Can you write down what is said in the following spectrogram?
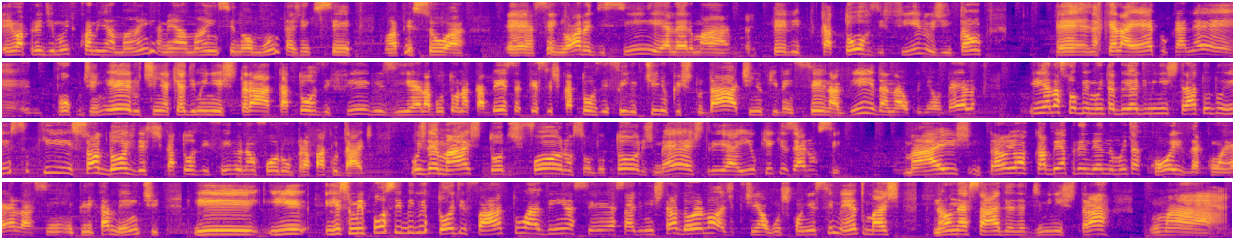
eu aprendi muito com a minha mãe. A minha mãe ensinou muito a gente ser uma pessoa é, senhora de si. Ela era uma teve 14 filhos, então é, naquela época, né, pouco dinheiro, tinha que administrar 14 filhos e ela botou na cabeça que esses 14 filhos tinham que estudar, tinham que vencer na vida, na opinião dela. E ela soube muito bem administrar tudo isso, que só dois desses 14 filhos não foram para a faculdade. Os demais, todos foram, são doutores, mestres, e aí o que quiseram ser. Mas, então, eu acabei aprendendo muita coisa com ela, assim, empiricamente, e, e isso me possibilitou, de fato, a vir a ser essa administradora. Lógico, tinha alguns conhecimentos, mas não nessa área de administrar uma,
